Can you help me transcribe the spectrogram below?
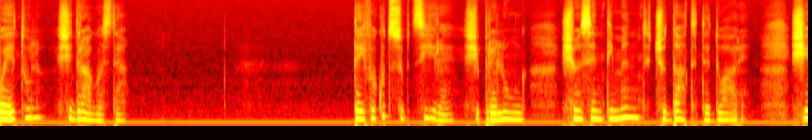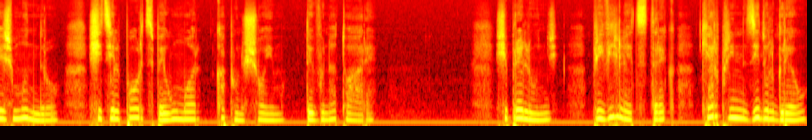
Poetul și dragostea Te-ai făcut subțire și prelung și un sentiment ciudat te doare și ești mândru și ți-l porți pe umăr ca pe un șoim de vânătoare. Și prelungi, privirile îți trec chiar prin zidul greu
